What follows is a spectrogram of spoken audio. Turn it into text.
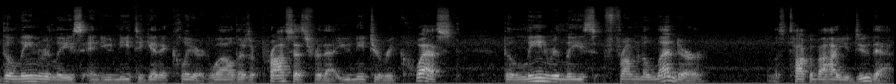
the lien release and you need to get it cleared? Well, there's a process for that. You need to request the lien release from the lender. Let's talk about how you do that.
